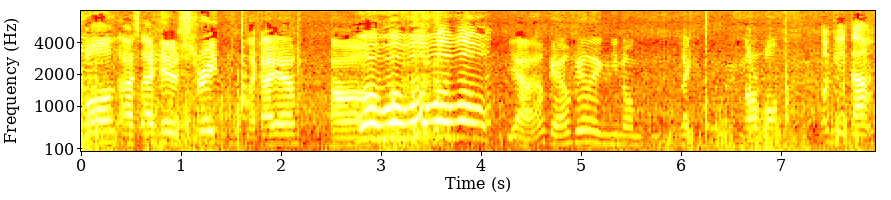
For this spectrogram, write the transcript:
long as I hit it straight, like I am. Uh, Whoa, whoa, whoa, whoa, whoa! Yeah. Okay. I'm feeling, you know, like normal. Okay, damn.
